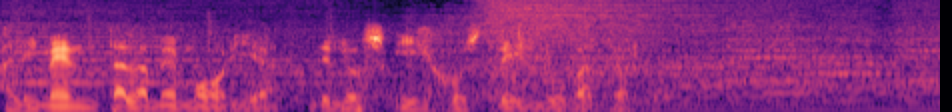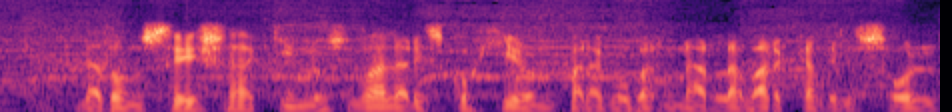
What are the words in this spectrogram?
alimenta la memoria de los hijos de Ilúvatar. La doncella a quien los Valar escogieron para gobernar la barca del sol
